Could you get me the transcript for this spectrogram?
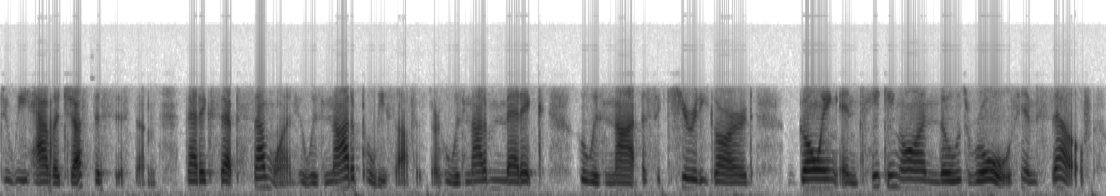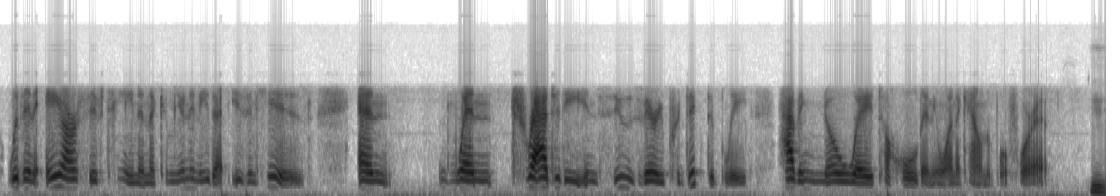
do we have a justice system that accepts someone who is not a police officer, who is not a medic, who is not a security guard, going and taking on those roles himself with an AR 15 in a community that isn't his? And when tragedy ensues very predictably, having no way to hold anyone accountable for it. Hmm.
